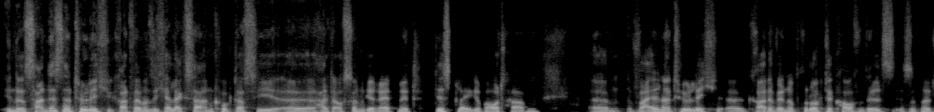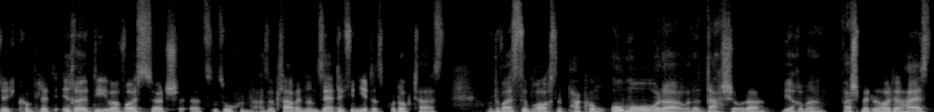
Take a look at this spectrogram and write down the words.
interessant ist natürlich, gerade wenn man sich Alexa anguckt, dass sie äh, halt auch so ein Gerät mit Display gebaut haben. Ähm, weil natürlich, äh, gerade wenn du Produkte kaufen willst, ist es natürlich komplett irre, die über Voice Search äh, zu suchen. Also klar, wenn du ein sehr definiertes Produkt hast und du weißt, du brauchst eine Packung Omo oder, oder Dash oder wie auch immer Waschmittel heute heißt,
